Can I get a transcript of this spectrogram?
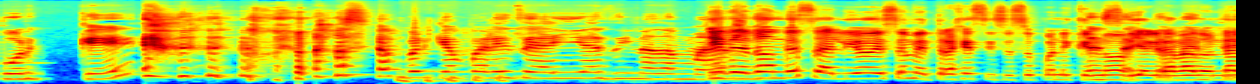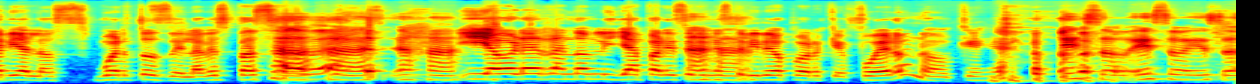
¿por qué? porque aparece ahí así nada más. ¿Y de dónde salió ese metraje si se supone que no había grabado nadie a los muertos de la vez pasada? Ajá, Y ahora randomly ya aparecen en este video porque fueron o qué? Eso, eso, eso.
